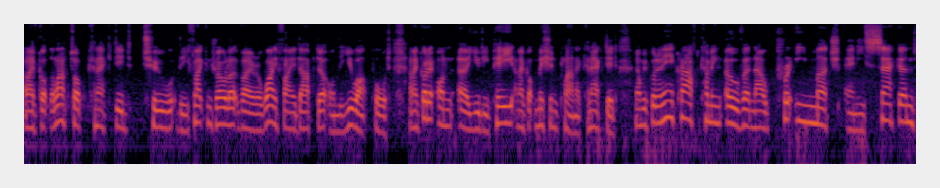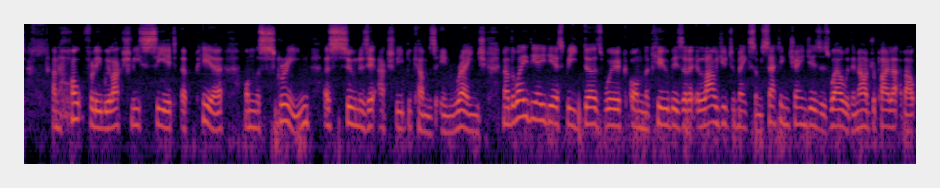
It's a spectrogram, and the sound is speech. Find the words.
and I've got the laptop connected to the flight controller via a Wi-Fi adapter on the UART port and I've got it on uh, a UDP and I've got Mission Planner connected. Now we've got an aircraft coming over now pretty much any second and hopefully we'll actually see it appear on the screen as soon as it actually becomes in range. Now the way the ADSB does work on the Cube is that it allows you to make some setting changes as well within ArduPilot about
